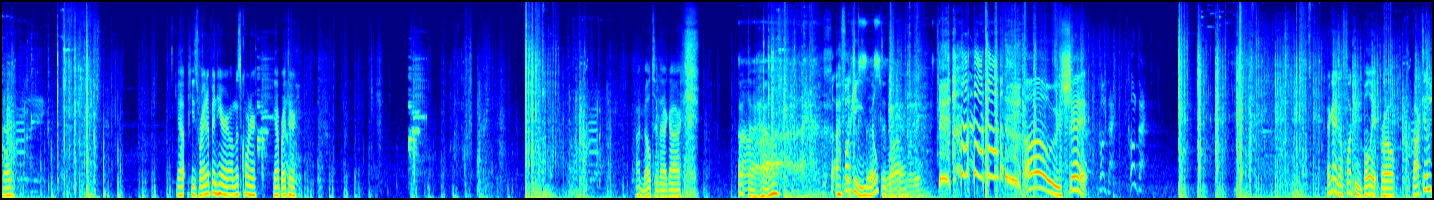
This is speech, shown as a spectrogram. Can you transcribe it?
Dead. Yep, he's right up in here on this corner. Yep, right there. I melted that guy. what the uh, hell? I fucking So melted that guy. Oh shit! Contact! Contact! That guy's a fucking bullet, bro. Knocked him?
